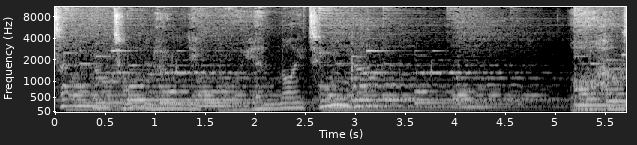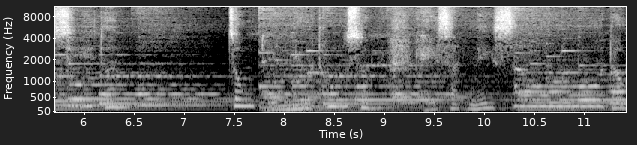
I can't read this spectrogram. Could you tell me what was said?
失去重量，亦无人来拯救。和后斯顿中断了通讯，其实你收到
